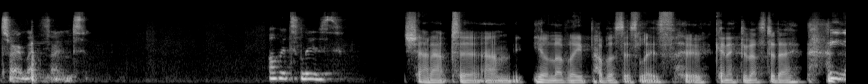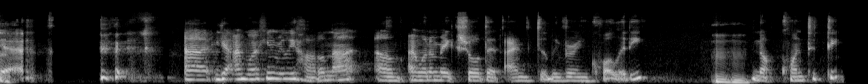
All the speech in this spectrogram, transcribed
sorry my phone's oh it's liz Shout out to um, your lovely publicist Liz who connected us today. yeah. uh, yeah, I'm working really hard on that. Um, I want to make sure that I'm delivering quality, not quantity.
